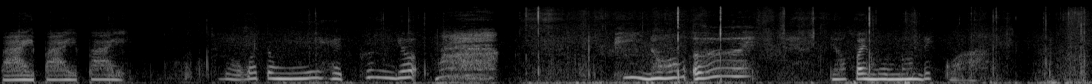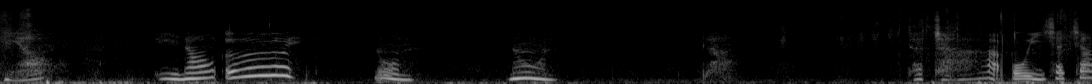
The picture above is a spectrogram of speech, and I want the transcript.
ไปไปไปบอกว่าตรงนี้เห็ดพึ่งเยอะมาก พี่น้องเอ้ย เดี๋ยว ไปมุมนู้นดีกว่า เดี๋ยว พี่น้องเอ้ยนู่นนู่นเดี๋ยวช้าช้าๆปุยช้าช้า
